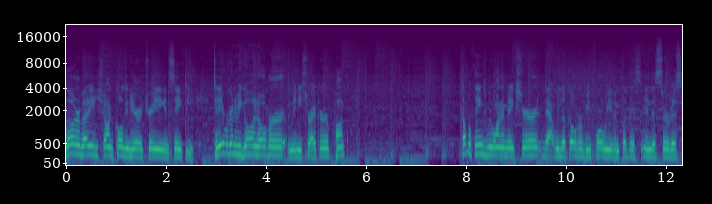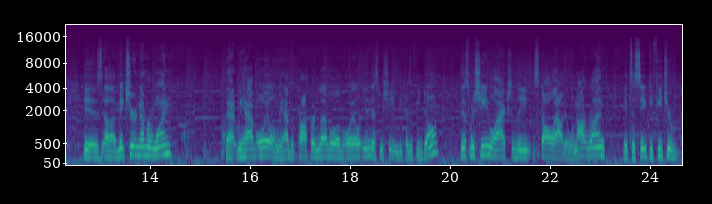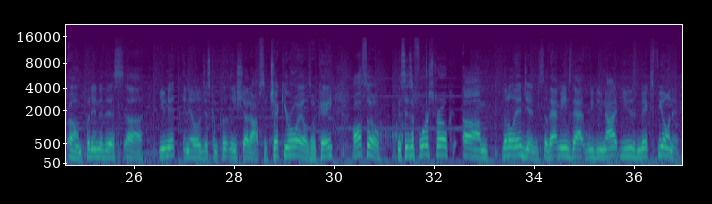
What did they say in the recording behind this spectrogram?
Hello everybody, Sean Colgan here at Training and Safety. Today we're going to be going over the Mini Striker pump. A couple things we want to make sure that we look over before we even put this into service is uh, make sure number one that we have oil and we have the proper level of oil in this machine because if you don't this machine will actually stall out. It will not run. It's a safety feature um, put into this uh, unit and it'll just completely shut off. So check your oils, okay? Also, this is a four stroke um, little engine. So that means that we do not use mixed fuel in it.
